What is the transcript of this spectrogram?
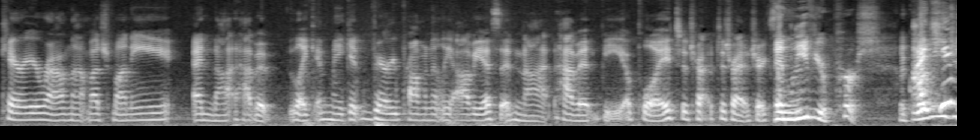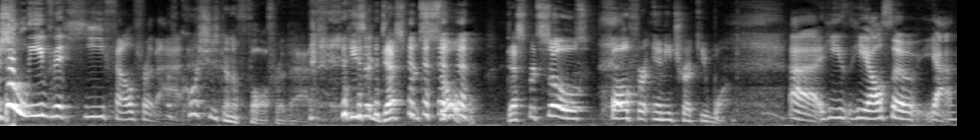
carry around that much money and not have it like and make it very prominently obvious and not have it be a ploy to try to try to trick someone. and leave your purse. Like, why I can't just. believe that he fell for that. Of course, he's going to fall for that. He's a desperate soul. desperate souls fall for any trick you want. Uh, he he also yeah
